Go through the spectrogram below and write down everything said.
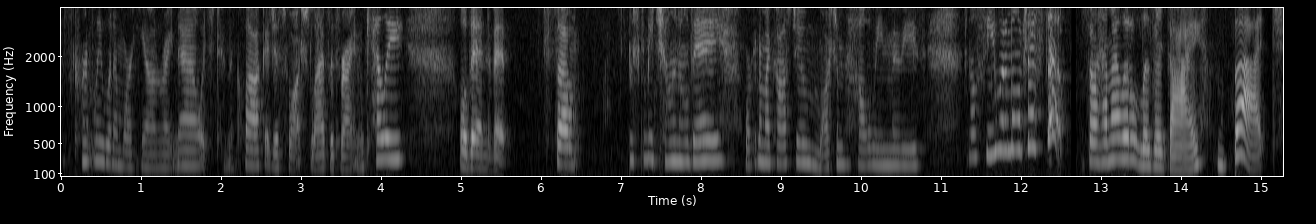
that's currently what I'm working on right now. It's 10 o'clock. I just watched Live with Ryan Kelly. Well, the end of it. So, I'm just gonna be chilling all day, working on my costume, watching Halloween movies, and I'll see you when I'm all dressed up. So I have my little lizard guy, but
